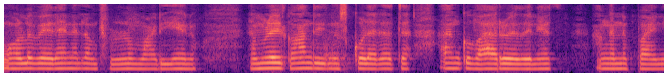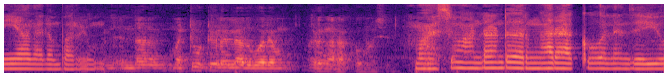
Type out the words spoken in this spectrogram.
മോൾ വരാനെല്ലാം ഫുള്ള് മടിയേനു. നമ്മളെ കാന്തിരുന്ന സ്കൂളിലത്തെ എനിക്ക് വയറുവേദന അങ്ങനെ പനിയാന്നെല്ലാം പറയും. എന്താണ് മറ്റു കുട്ടികളെല്ലാം അതുപോലെ മാഷ്? വേണ്ടാണ്ട് ഇറങ്ങാറാക്കുമെല്ലാം ചെയ്യൂ.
